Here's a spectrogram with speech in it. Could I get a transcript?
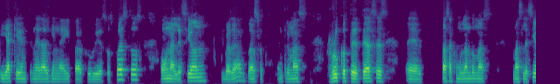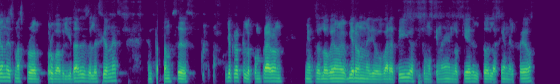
y ya quieren tener a alguien ahí para cubrir esos puestos o una lesión, ¿verdad? Vas, entre más ruco te, te haces, eh, vas acumulando más, más lesiones, más pro- probabilidades de lesiones. Entonces, yo creo que lo compraron mientras lo veo- vieron medio baratillo, así como que nadie lo quiere, todos le hacían el feo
